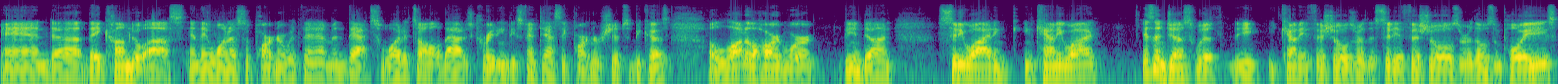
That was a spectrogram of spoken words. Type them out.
and uh, they come to us and they want us to partner with them and that's what it's all about is creating these fantastic partnerships because a lot of the hard work being done citywide and, and countywide isn't just with the county officials or the city officials or those employees.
